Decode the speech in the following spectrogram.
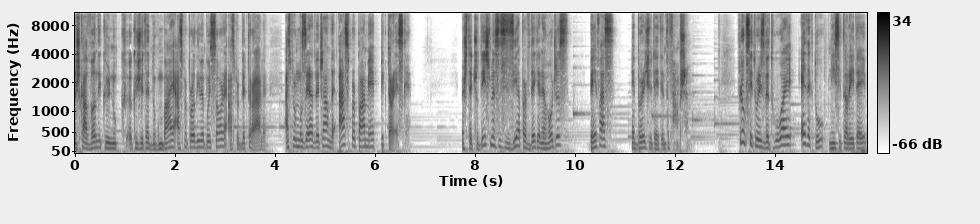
Në shkallë vendi ky nuk ky qytet nuk mbahej as për prodhime bujqësore, as për blektorale, as për muzera të veçantë dhe as për pamje piktoreske. Është e çuditshme se si zia për vdekjen e Hoxhës, befas e bëri qytetin të famshëm. Fluksi i turistëve të huaj edhe këtu nisi të rritej.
